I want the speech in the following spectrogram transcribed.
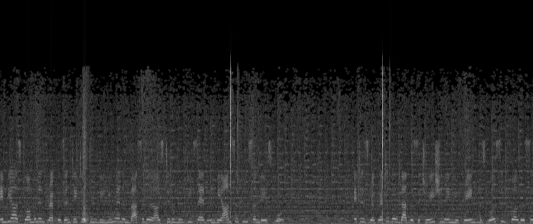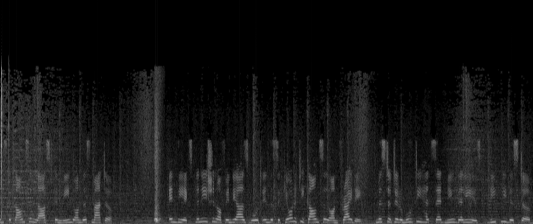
India's permanent representative to the UN ambassador TS Tirumurti said in the answer to Sunday's vote. It is regrettable that the situation in Ukraine has worsened further since the Council last convened on this matter. In the explanation of India's vote in the Security Council on Friday, Mr. Tirumurti had said New Delhi is deeply disturbed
